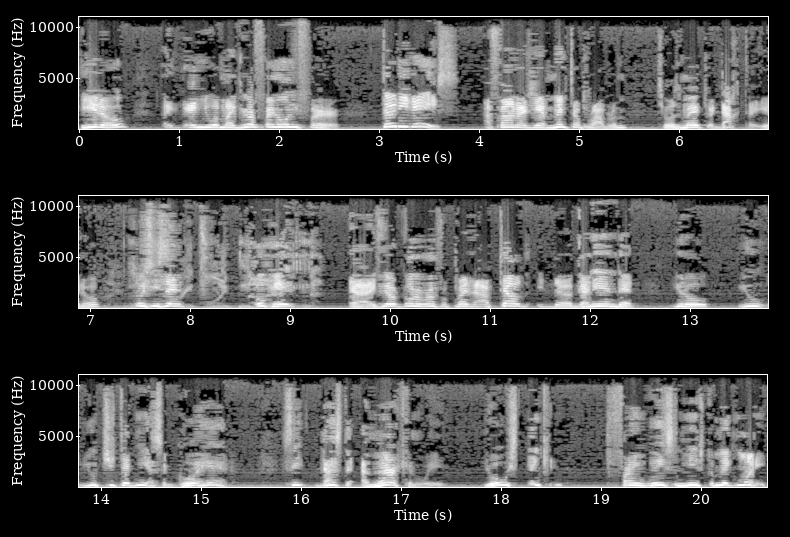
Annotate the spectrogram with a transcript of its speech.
you know. And- you were my girlfriend only for 30 days. I found out she had a mental problem. She was married to a doctor, you know. So she said, okay, uh, if you're going to run for president, I'll tell the Ghanaian that, you know, you, you cheated me. I said, go ahead. See, that's the American way. You're always thinking to find ways and means to make money.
